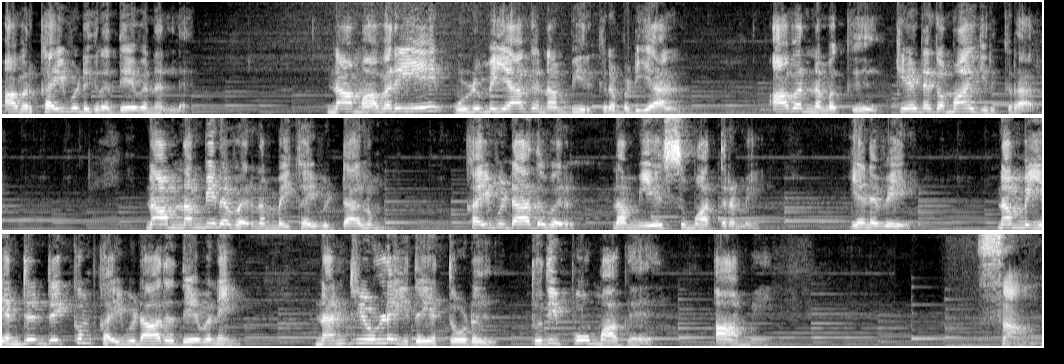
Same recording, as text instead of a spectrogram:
அவர் கைவிடுகிற தேவன் அல்ல. நாம் அவரையே முழுமையாக நம்பியிருக்கிறபடியால் அவர் நமக்கு கேடகமாய் இருக்கிறார். நாம் நம்பினவர் நம்மை கைவிட்டாலும் கைவிடாதவர் நம் இயேசு மாத்திரமே. எனவே நம்மை என்றென்றைக்கும் கைவிடாத தேவனை நன்றியுள்ள இதயத்தோடு துதிப்போமாக. ஆமே Psalm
